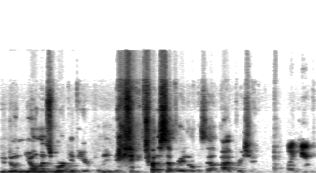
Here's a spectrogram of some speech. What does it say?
you're doing yeoman's work in here, believe me, trying to separate all this out, and I appreciate it. Thank you.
